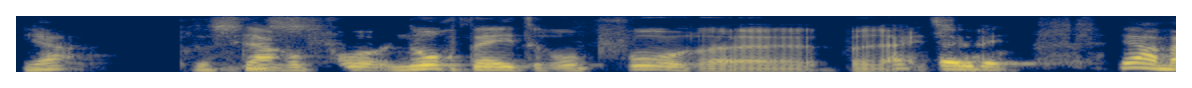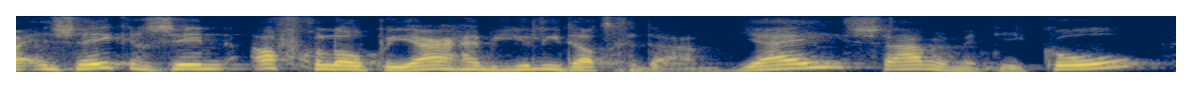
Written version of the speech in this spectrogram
Ja, precies. Daarop voor, nog beter op voorbereid uh, zijn. Ja, maar in zekere zin, afgelopen jaar hebben jullie dat gedaan. Jij samen met Nicole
